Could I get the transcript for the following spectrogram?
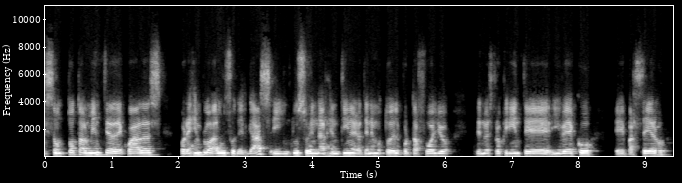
son totalmente adecuadas, por ejemplo, al uso del gas, e incluso en Argentina ya tenemos todo el portafolio de nuestro cliente Iveco, Parcero,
